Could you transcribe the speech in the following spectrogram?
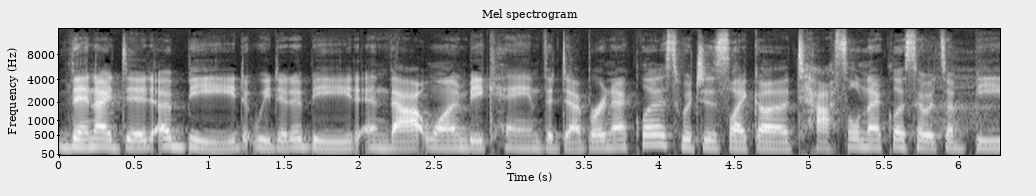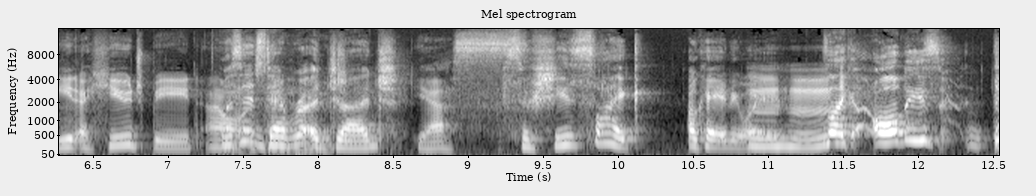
Then I did a bead. We did a bead, and that one became the Deborah necklace, which is like a tassel necklace. So it's a bead, a huge bead. I don't Was wanna it say Deborah a judge? Yes. So she's like, okay, anyway, like all these, it's Mm-hmm.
